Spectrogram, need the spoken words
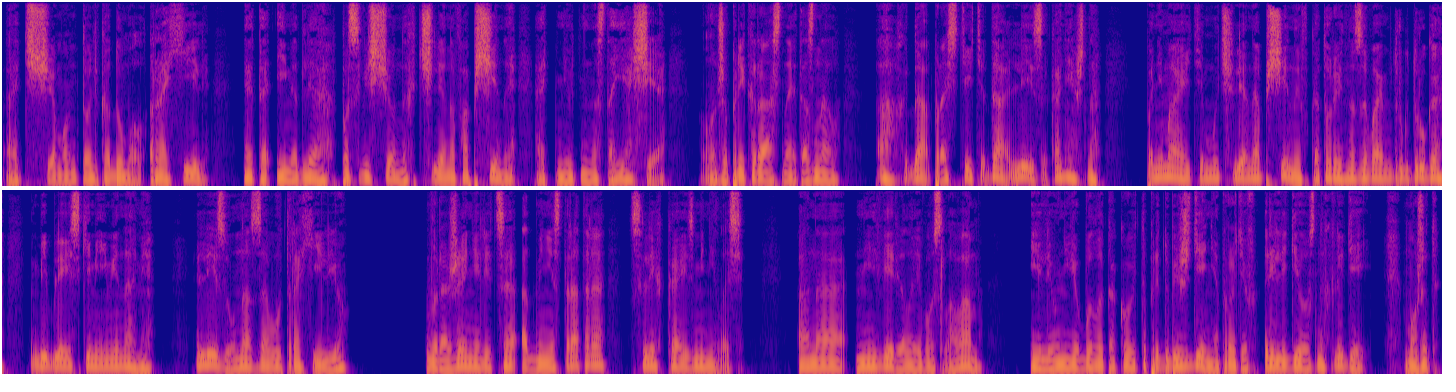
О чем он только думал. Рахиль — это имя для посвященных членов общины, отнюдь не настоящее. Он же прекрасно это знал. Ах, да, простите, да, Лиза, конечно. Понимаете, мы члены общины, в которой называем друг друга библейскими именами. Лизу у нас зовут Рахилью. Выражение лица администратора слегка изменилось. Она не верила его словам, или у нее было какое-то предубеждение против религиозных людей. Может,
